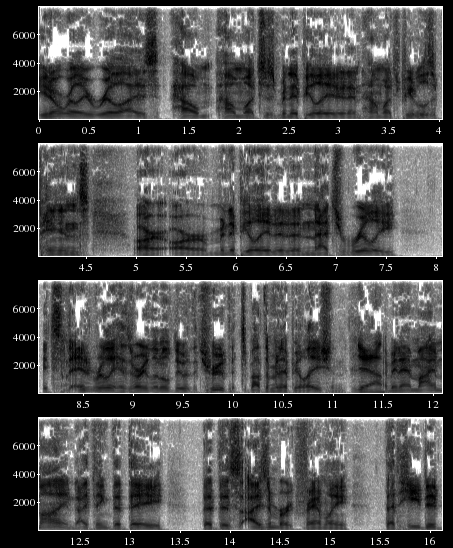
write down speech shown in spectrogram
you don't really realize how how much is manipulated and how much people's opinions are are manipulated, and that's really it's it really has very little to do with the truth. It's about the manipulation. Yeah. I mean, in my mind, I think that they that this Aisenberg family that he did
